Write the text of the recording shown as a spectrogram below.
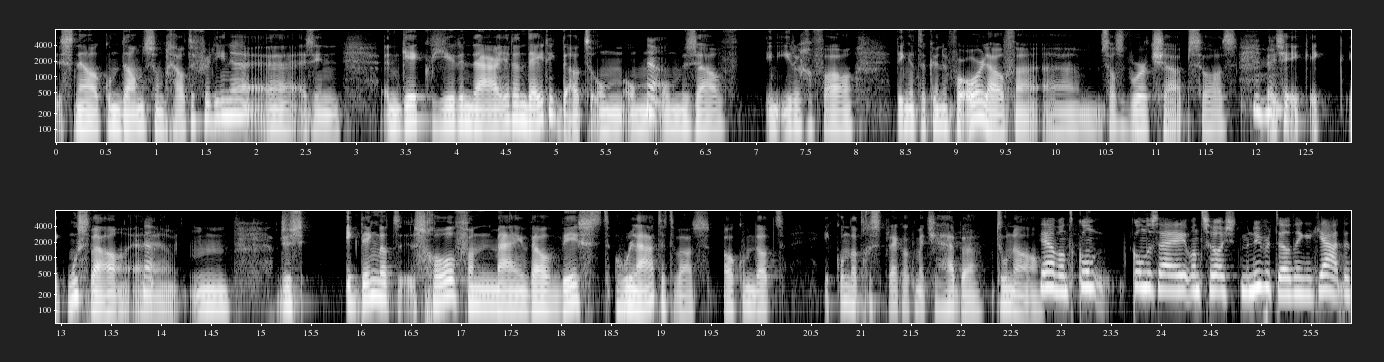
snel kon dansen om geld te verdienen. eh als in een gig hier en daar. Ja, dan deed ik dat om, om, Ja. om mezelf in ieder geval dingen te kunnen veroorloven. Ehm, zoals workshops, zoals, Mhm. weet je, ik, ik, ik moest wel. eh, Ja. mm, dus ik denk dat school van mij wel wist hoe laat het was. Ook omdat ik kon dat gesprek ook met je hebben, toen al. Ja, want kon, konden zij, want zoals je het me nu vertelt, denk ik, ja, dat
